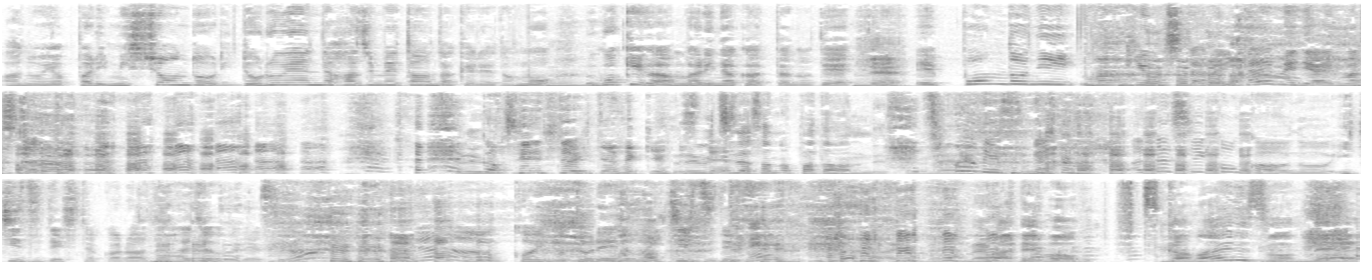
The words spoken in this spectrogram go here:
あの、やっぱりミッション通りドル円で始めたんだけれども、うん、動きがあんまりなかったので、ね、えポンドに動きをしたら痛い目に遭いました。したって コメントいただきました。内田さんのパターンですよね。そうですね。私今回あの、一途でしたから大丈夫ですよ。皆さん、恋もトレードも一途でね。まあでも、二日前ですもんね。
